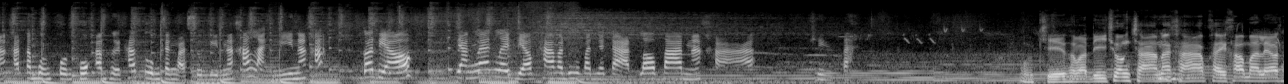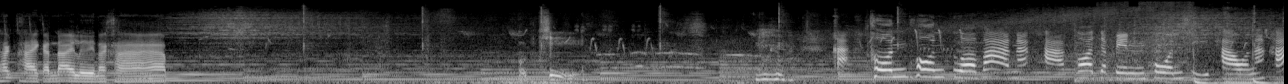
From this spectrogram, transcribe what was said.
นะคะตำบลโพนโคกอำเภอท่าตูมจังหวัดสุรินทร์นะคะ หลังนี้นะคะ ก็เดี๋ยวอย่างแรกเลยเดี๋ยวพามาดูบรรยากาศรอบบ้านนะคะโอเคไปโอเค สวัสดีช่วงเช้านะครับ ใครเข้ามาแล้วทักทายกันได้เลยนะครับ โอเค ค่ะ โทนโทนตัวบ้านนะคะ ก็จะเป็นโทนสีเทานะคะ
